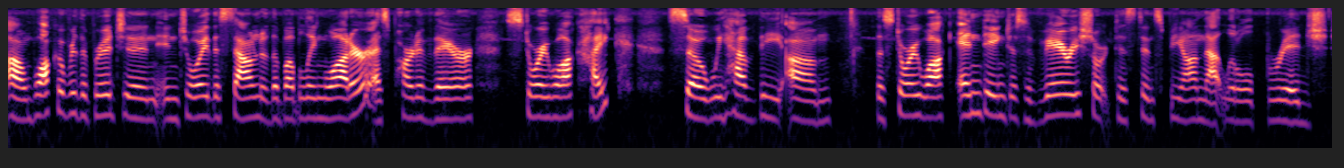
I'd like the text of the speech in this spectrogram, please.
um, walk over the bridge and enjoy the sound of the bubbling water as part of their story walk hike. So we have the um, the story walk ending just a very short distance beyond that little bridge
